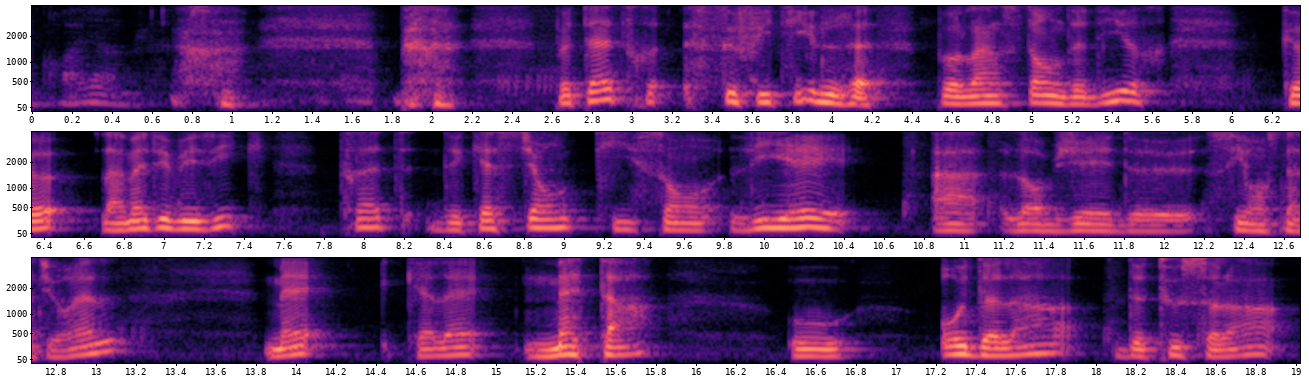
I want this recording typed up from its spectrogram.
Incroyable. Peut-être suffit-il pour l'instant de dire que la métaphysique traite des questions qui sont liées à l'objet de sciences naturelles, mais qu'elle est méta ou au-delà de tout cela,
